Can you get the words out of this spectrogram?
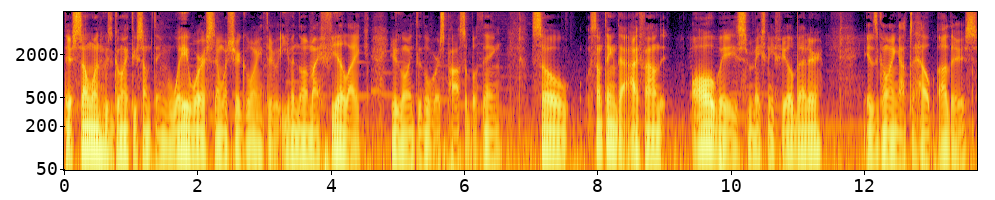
There's someone who's going through something way worse than what you're going through, even though it might feel like you're going through the worst possible thing. So, something that I found always makes me feel better is going out to help others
